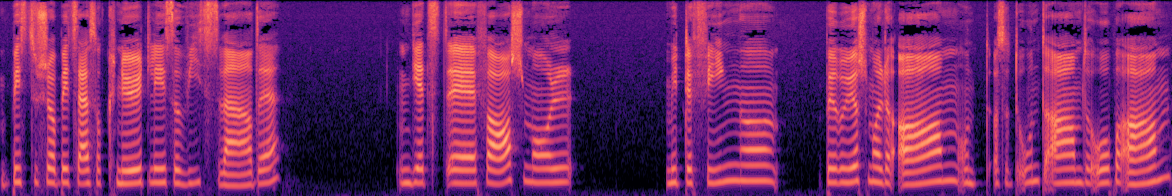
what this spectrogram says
Bis du schon bisschen auch so Knödel so weiss werden. Und jetzt äh, fahrst mal mit den Fingern, berührst mal den Arm, und, also den Unterarm, den Oberarm.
